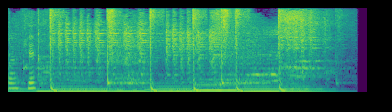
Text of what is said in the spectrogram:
Okay.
